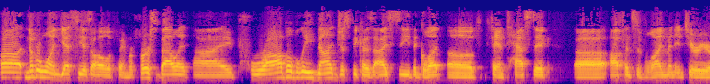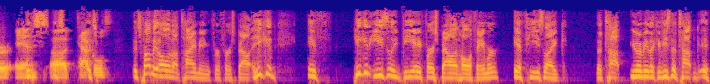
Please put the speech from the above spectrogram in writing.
Uh, number one, yes, he is a Hall of Famer. First ballot, I probably not just because I see the glut of fantastic uh, offensive lineman, interior, and it's, uh, it's, tackles. It's, it's, probably all about timing for first ballot. He could, if he could easily be a first ballot Hall of Famer if he's like the top, you know what I mean? Like if he's the top, it,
